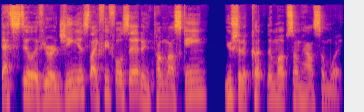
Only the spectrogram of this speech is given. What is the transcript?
that's still if you're a genius, like FIFO said, and talking about scheme, you should have cut them up somehow, some way.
